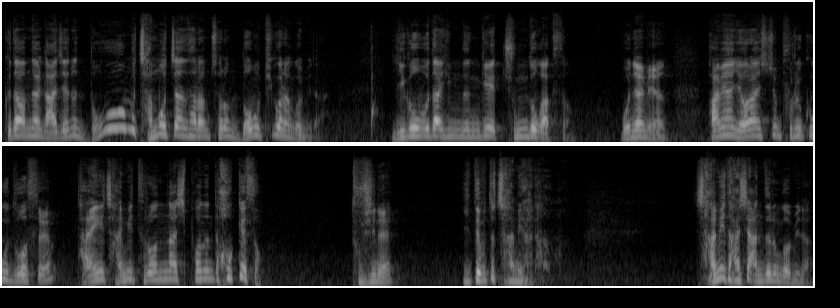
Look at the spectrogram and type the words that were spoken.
그 다음날 낮에는 너무 잠 못 잔 사람처럼 너무 피곤한 겁니다. 이거보다 힘든 게 중도각성. 뭐냐면 밤에 한 11시쯤 불을 끄고 누웠어요. 다행히 잠이 들었나 싶었는데 헛 깼어. 2시네. 이때부터 잠이 안 와. 잠이 다시 안 드는 겁니다.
